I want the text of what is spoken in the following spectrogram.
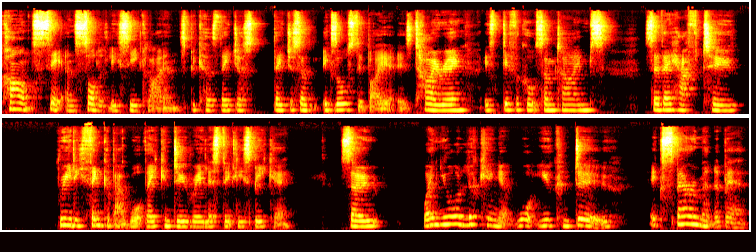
can't sit and solidly see clients because they just they just are exhausted by it. It's tiring, it's difficult sometimes. So they have to really think about what they can do realistically speaking. So when you're looking at what you can do, experiment a bit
